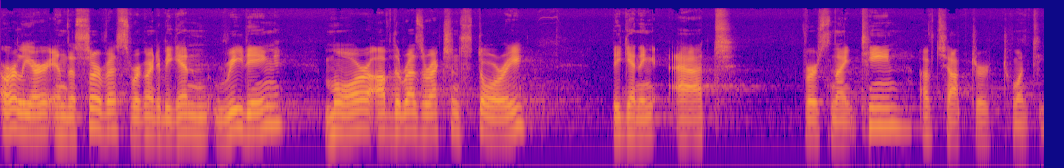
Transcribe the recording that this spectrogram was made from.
earlier in the service. We're going to begin reading more of the resurrection story, beginning at verse 19 of chapter 20.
